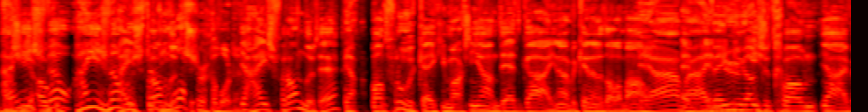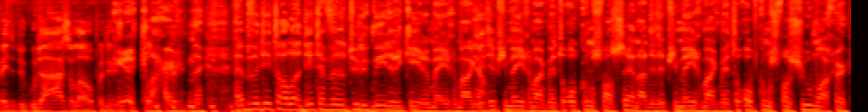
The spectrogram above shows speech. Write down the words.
Hij zie je is ook wel- hij is wel een stuk veranderd. losser geworden. Ja, hij is veranderd, hè? Ja. Want vroeger keek je Max niet aan, that guy. Nou, we kennen het allemaal. Ja, maar en, hij en weet nu ook- is het gewoon... Ja, hij weet natuurlijk hoe de hazen lopen nu. Ja, klaar. Nee. hebben we dit, alle, dit hebben we natuurlijk meerdere keren meegemaakt. Ja. Dit heb je meegemaakt met de opkomst van Senna. Dit heb je meegemaakt met de opkomst van Schumacher.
